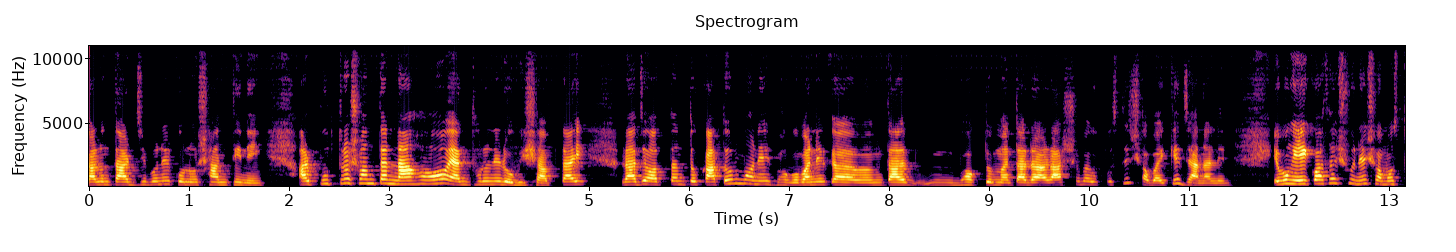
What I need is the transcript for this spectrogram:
কারণ তার জীবনের কোনো শান্তি নেই। আর পুত্র সন্তান না হওয়াও এক ধরনের অভিশাপ। তাই রাজা অত্যন্ত কাতর মনে ভগবানের তার ভক্ত তার রাজসভায় উপস্থিত সবাইকে জানালেন। এবং এই কথা শুনে সমস্ত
